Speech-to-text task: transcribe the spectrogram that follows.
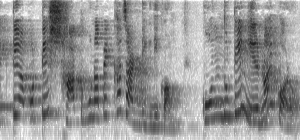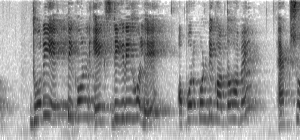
একটি অপরটির সাত গুণ অপেক্ষা চার ডিগ্রি কম। কোন দুটি নির্ণয় করো? ধরি একটি কোণ এক্স ডিগ্রি হলে অপর কোণটি কত হবে? একশো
